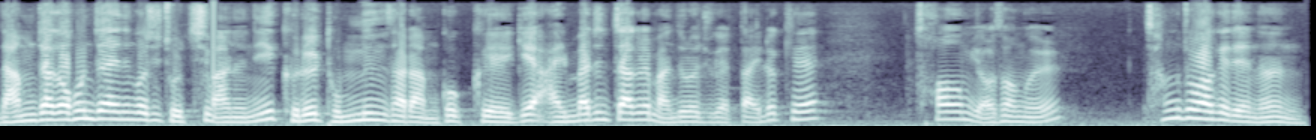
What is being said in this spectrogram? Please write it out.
남자가 혼자 있는 것이 좋지 않으니 그를 돕는 사람 곧 그에게 알맞은 짝을 만들어 주겠다 이렇게 처음 여성을 창조하게 되는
